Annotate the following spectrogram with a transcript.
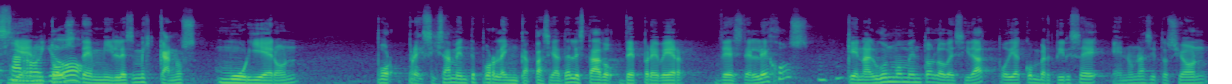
cientos de miles de mexicanos murieron por, precisamente por la incapacidad del Estado de prever desde lejos que en algún momento la obesidad podía convertirse en una situación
